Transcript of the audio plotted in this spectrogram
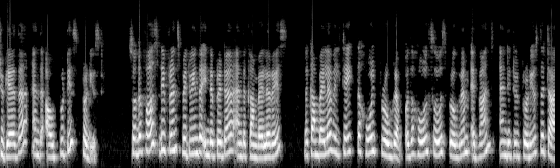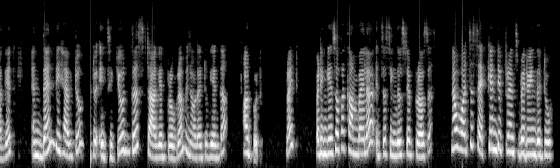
together and the output is produced. So the first difference between the interpreter and the compiler is the compiler will take the whole program or the whole source program at once and it will produce the target and then we have to, to execute this target program in order to get the output, right? But in case of a compiler, it's a single step process. Now, what's the second difference between the two?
